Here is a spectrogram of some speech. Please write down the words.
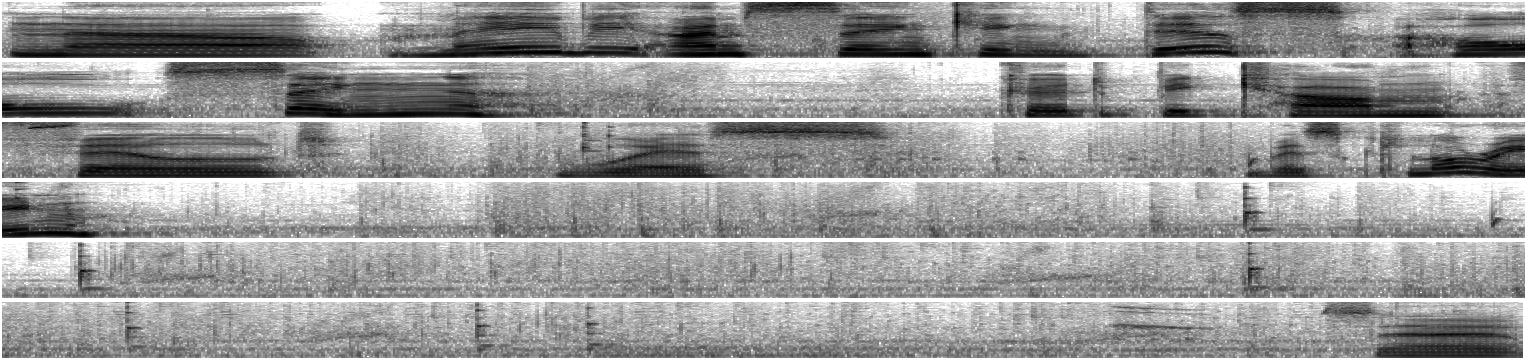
Now, maybe I'm thinking this whole thing could become filled with with chlorine. So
